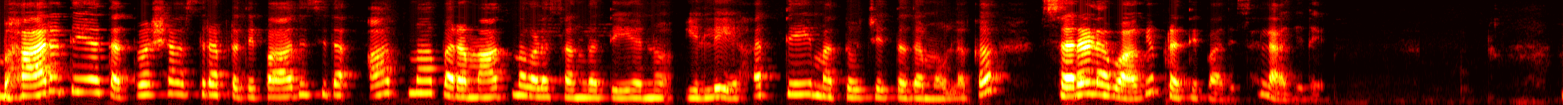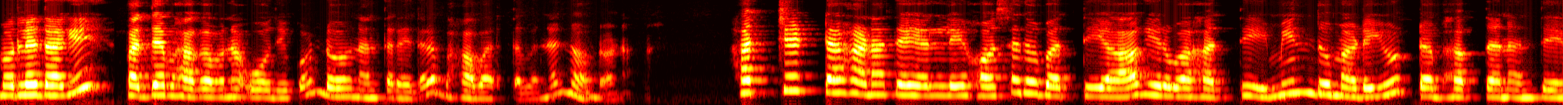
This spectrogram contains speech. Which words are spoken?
ಭಾರತೀಯ ತತ್ವಶಾಸ್ತ್ರ ಪ್ರತಿಪಾದಿಸಿದ ಆತ್ಮ ಪರಮಾತ್ಮಗಳ ಸಂಗತಿಯನ್ನು ಇಲ್ಲಿ ಹತ್ತಿ ಮತ್ತು ಚಿತ್ತದ ಮೂಲಕ ಸರಳವಾಗಿ ಪ್ರತಿಪಾದಿಸಲಾಗಿದೆ. ಮೊದಲನೇದಾಗಿ ಪದ್ಯ ಭಾಗವನ್ನು ಓದಿಕೊಂಡು ನಂತರ ಇದರ ಭಾವಾರ್ಥವನ್ನು ನೋಡೋಣ. ಹಚ್ಚಿಟ್ಟ ಹಣತೆಯಲ್ಲಿ ಹೊಸದು ಬತ್ತಿಯಾಗಿರುವ ಹತ್ತಿ ಮಿಂದು ಮಡಿಯುಟ್ಟ ಭಕ್ತನಂತೆ.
